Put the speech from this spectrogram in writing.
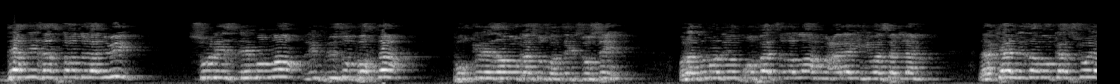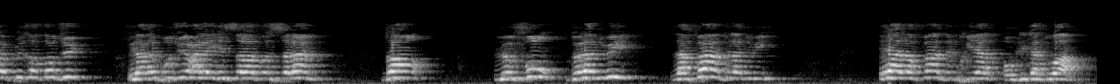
derniers instants de la nuit sont les, moments les plus opportuns pour que les invocations soient exaucées. On a demandé au prophète sallallahu alayhi wa sallam laquelle des invocations est la plus entendue. Il a répondu alayhi sallam dans le fond de la nuit, la fin de la nuit, et à la fin des prières obligatoires.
